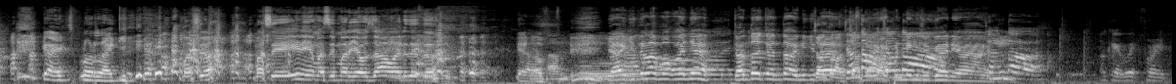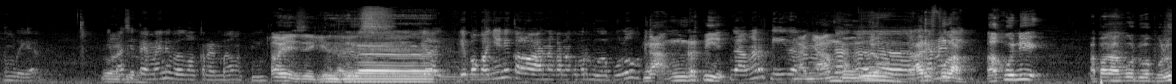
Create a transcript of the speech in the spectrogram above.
nggak explore lagi Masih masih ini masih Maria Ozawa di situ. ya ampun. ampun. ya gitulah pokoknya contoh-contoh ini kita Contoh, Contoh, Contoh, contoh. opening juga nih Man. Contoh. Oke, wait for it. Tunggu ya. Ini Waduh. pasti temanya bakal keren banget nih. Oh iya sih gila. gila Gila, ya pokoknya ini kalau anak-anak umur 20 Nggak ngerti. nggak ngerti karena Nggak mereka, nyambung. eh, Arif karena pulang. ini- aku nih apakah aku 20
